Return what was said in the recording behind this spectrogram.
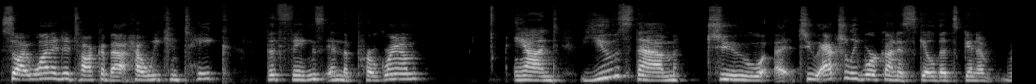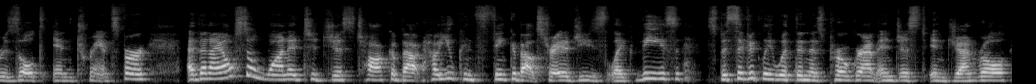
So I wanted to talk about how we can take the things in the program and use them to uh, to actually work on a skill that's going to result in transfer. And then i also wanted to just talk about how you can think about strategies like these specifically within this program and just in general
